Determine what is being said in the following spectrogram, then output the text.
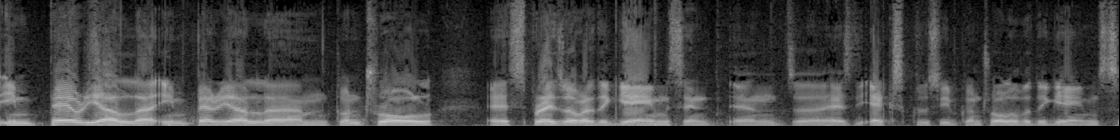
imperial uh, imperial um, control uh, spreads over the games and, and uh, has the exclusive control over the games,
